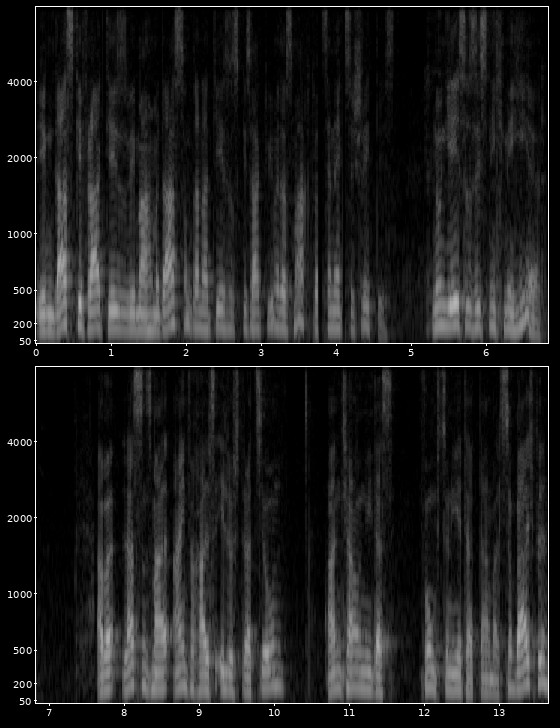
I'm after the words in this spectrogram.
irgendwas gefragt, Jesus, wie machen wir das? Und dann hat Jesus gesagt, wie man das macht, was der nächste Schritt ist. Nun, Jesus ist nicht mehr hier. Aber lass uns mal einfach als Illustration anschauen, wie das funktioniert hat damals. Zum Beispiel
